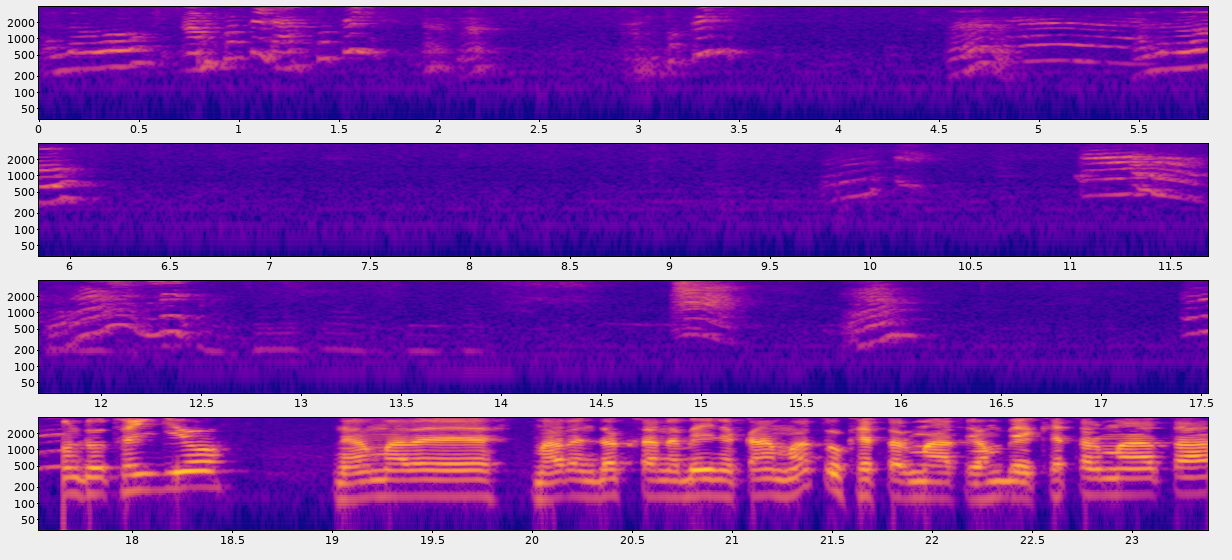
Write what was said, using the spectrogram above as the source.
હેલો આમ પકડ આમ પકડ આમ, આમ પકડ હા હેલો હા, લે. ઊંધું થઈ ગયો ને અમારે મારે ને દક્ષા ને બેયને કામ હતું ખેતરમાં હતી. અમે બે ખેતરમાં હતા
